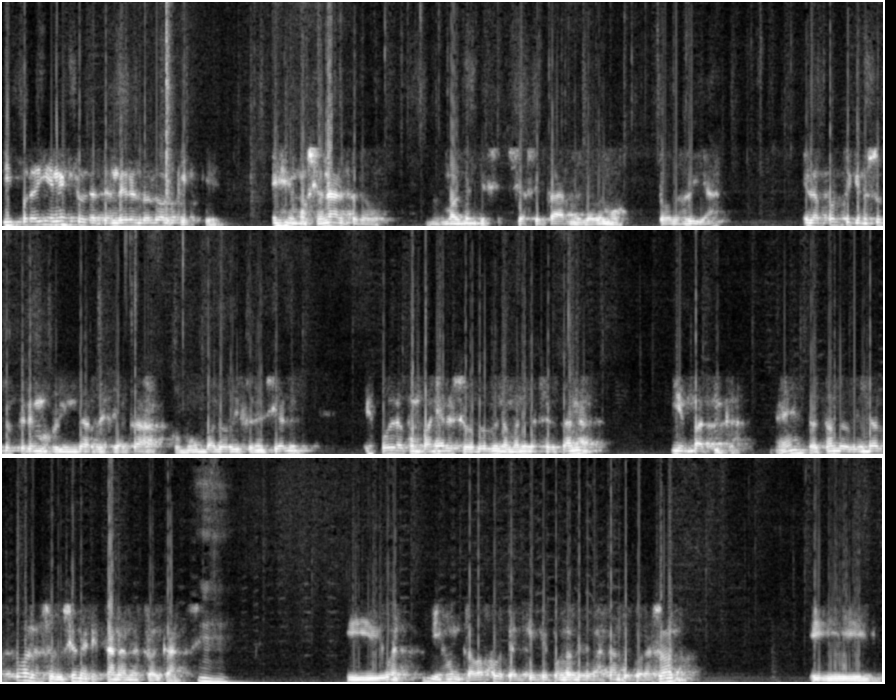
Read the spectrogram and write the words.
Y por ahí en esto de atender el dolor, que, que es emocional, pero normalmente se hace carne, lo vemos todos los días, el aporte que nosotros queremos brindar desde acá como un valor diferencial es poder acompañar ese dolor de una manera cercana y empática, ¿eh? tratando de brindar todas las soluciones que están a nuestro alcance. Y bueno, y es un trabajo que hay que ponerle bastante corazón y,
